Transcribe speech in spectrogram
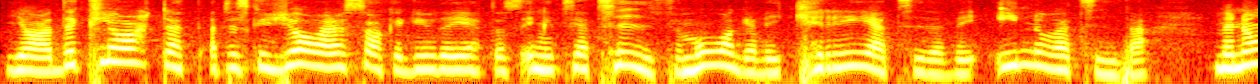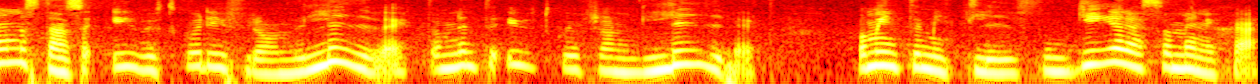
Ja, det är klart att, att vi ska göra saker. Gud har gett oss initiativförmåga, vi är kreativa, vi är innovativa. Men någonstans så utgår det ifrån livet. Om det inte utgår ifrån livet, om inte mitt liv fungerar som människa,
